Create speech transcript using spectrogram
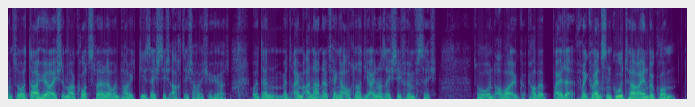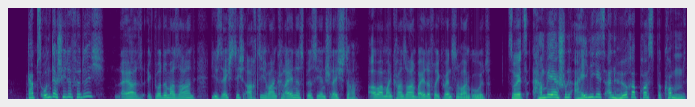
und so. Da höre ich immer Kurzwelle und habe ich die 60, 80 habe ich gehört. Und dann mit einem anderen Empfänger auch noch die 61, 50. So, und aber ich habe beide Frequenzen gut hereinbekommen. Gab es Unterschiede für dich? Naja, ich würde mal sagen, die 60, 80 waren ein kleines bisschen schlechter. Aber man kann sagen, beide Frequenzen waren gut. So, jetzt haben wir ja schon einiges an Hörerpost bekommen.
